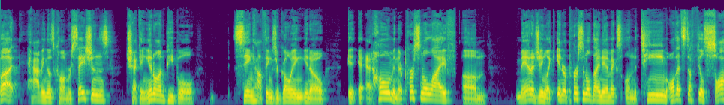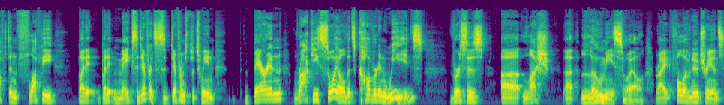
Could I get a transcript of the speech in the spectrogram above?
But having those conversations, checking in on people, seeing how things are going, you know, it, it, at home in their personal life, um, managing like interpersonal dynamics on the team, all that stuff feels soft and fluffy but it but it makes a difference. It's a difference between barren, rocky soil that's covered in weeds versus uh, lush, uh, loamy soil, right, full of nutrients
